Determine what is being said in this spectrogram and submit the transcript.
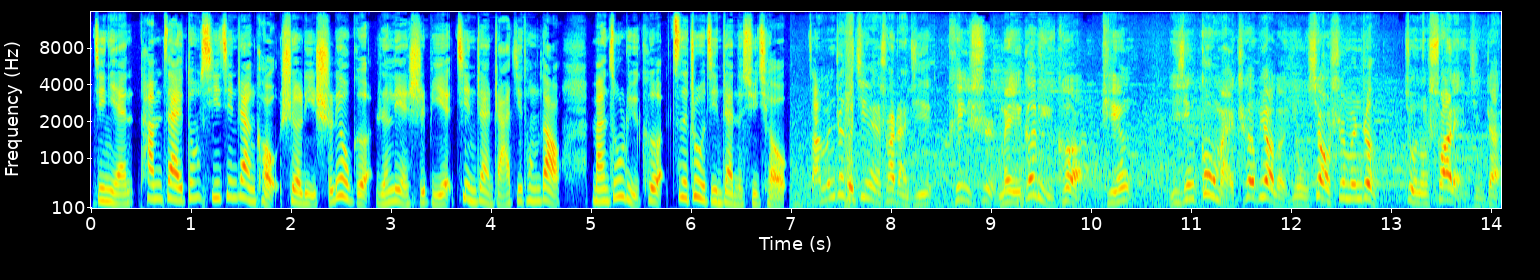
今年他们在东西进站口设立十六个人脸识别进站闸机通道，满足旅客自助进站的需求。咱们这个进站刷展机可以是每个旅客凭已经购买车票的有效身份证就能刷脸进站，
